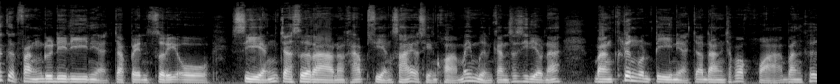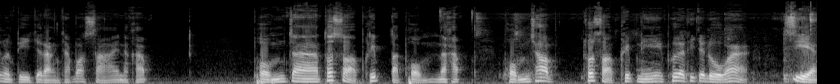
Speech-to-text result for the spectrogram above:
ถ้าเกิดฟังดูดีๆเนี่ยจะเป็นสเตอริโอเสียงจะเซอราวนะครับเสียงซ้ายกับเสียงขวาไม่เหมือนกันสักทีเดียวนะ บางเครื่องดนตรีเนี่ยจะดังเฉพาะขวา บางเครื่องดนตรีจะดังเฉพาะซ้ายนะครับ ผมจะทดสอบคลิปตัดผมนะครับ ผมชอบทดสอบคลิปนี้เพื่อที่จะดูว่าเสียง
